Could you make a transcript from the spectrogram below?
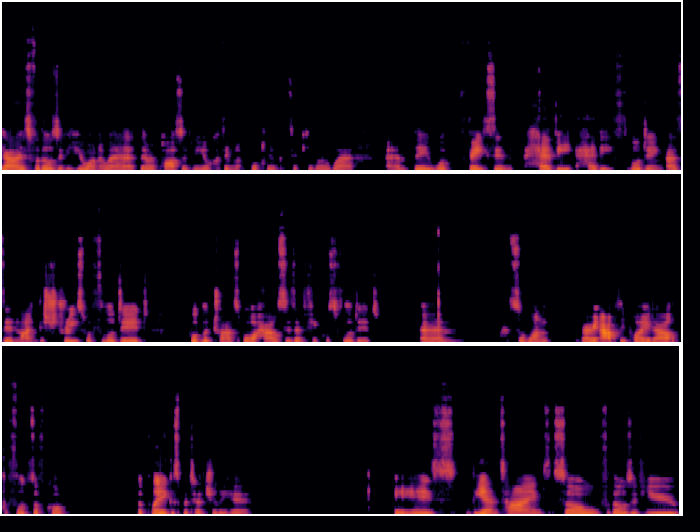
guys, for those of you who aren't aware, there are parts of New York, I think like Brooklyn in particular, where um, they were facing heavy, heavy flooding, as in like the streets were flooded, public transport, houses, everything was flooded. Um, someone very aptly pointed out the floods have come. The plague is potentially here. It is the end times. So, for those of you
